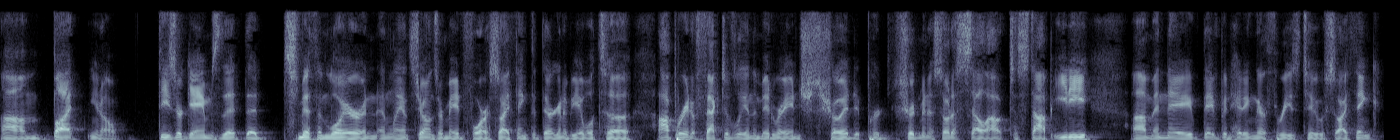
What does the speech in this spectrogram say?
Um, but you know, these are games that that Smith and Loyer and, and Lance Jones are made for, so I think that they're going to be able to operate effectively in the mid range. Should should Minnesota sell out to stop Edey? Um, and they they've been hitting their threes too. So I think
